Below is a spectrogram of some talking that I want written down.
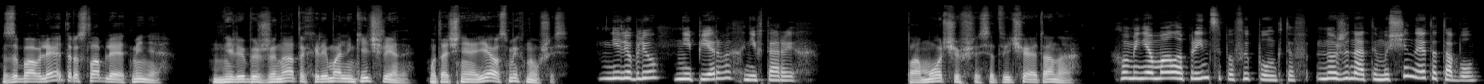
забавляет и расслабляет меня. «Не любишь женатых или маленькие члены?» уточняю я, усмехнувшись. «Не люблю ни первых, ни вторых». Поморщившись, отвечает она. «У меня мало принципов и пунктов, но женатый мужчина – это табу.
